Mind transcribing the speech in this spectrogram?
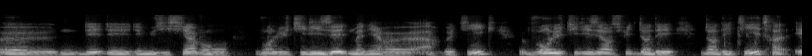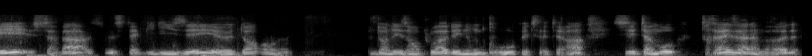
euh, des, musiciens vont, vont l'utiliser de manière argotique, vont l'utiliser ensuite dans des, dans des titres et ça va se stabiliser dans dans les emplois des noms de groupes, etc. C'est un mot très à la mode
